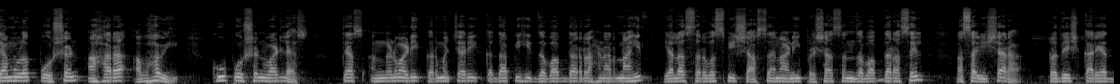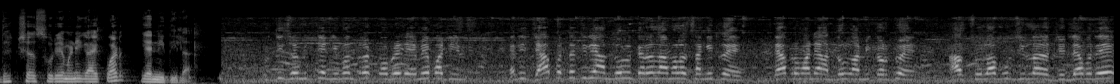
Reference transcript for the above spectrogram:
त्यामुळं पोषण आहाराअभावी कुपोषण वाढल्यास त्यास अंगणवाडी कर्मचारी कदापिही जबाबदार राहणार नाहीत याला सर्वस्वी शासन आणि प्रशासन जबाबदार असेल असा इशारा प्रदेश कार्याध्यक्ष सूर्यमणी गायकवाड यांनी दिला. कृती समितीचे निमंत्रक कॉम्रेड एम ए पाटील यांनी ज्या पद्धतीने आंदोलन करायला आम्हाला सांगितलंय त्याप्रमाणे आंदोलन आम्ही करतोय. आज सोलापूर जिल्हा जिल्ह्यामध्ये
